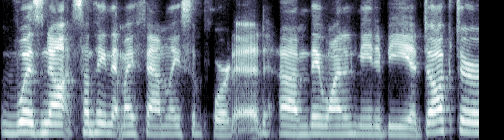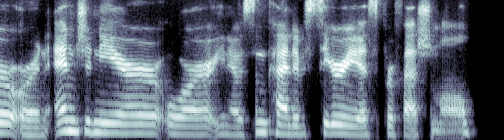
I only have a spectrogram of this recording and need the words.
was not something that my family supported. Um, they wanted me to be a doctor or an engineer or you know some kind of serious professional.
